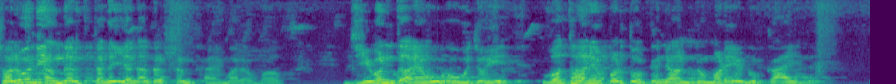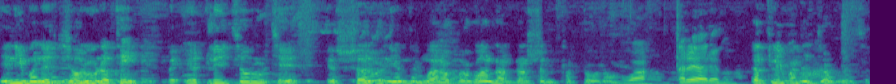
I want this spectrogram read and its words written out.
સર્વની અંદર કનૈયાના દર્શન થાય મારા બાપ. જીવન તો એવું હોવું જોઈએ. વધારે પડતો જ્ઞાન ન મળે એનું કાંઈ નહીં. એની મને જરૂર નથી. એટલી જ જરૂર છે કે સર્વની અંદર મારા ભગવાનના દર્શન કરતો રહું. વાહ. અરે અરે એટલી મને જરૂર છે.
